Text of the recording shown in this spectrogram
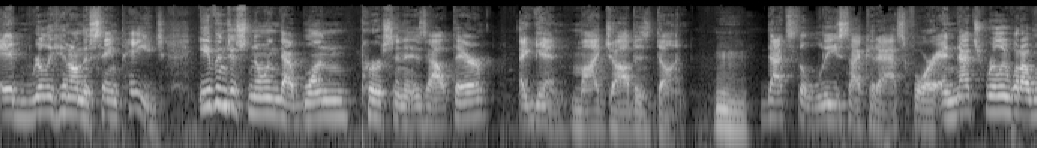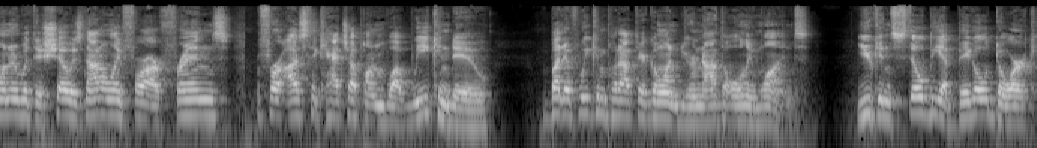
and really hit on the same page. Even just knowing that one person is out there, again, my job is done. That's the least I could ask for. And that's really what I wanted with this show is not only for our friends, for us to catch up on what we can do, but if we can put out there going, you're not the only ones. You can still be a big old dork.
